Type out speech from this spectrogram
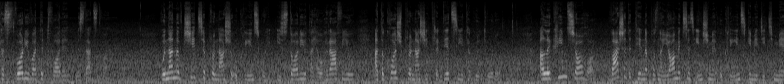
та створювати твори мистецтва. Вона навчиться про нашу українську історію та географію, а також про наші традиції та культуру. Але крім цього, ваша дитина познайомиться з іншими українськими дітьми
